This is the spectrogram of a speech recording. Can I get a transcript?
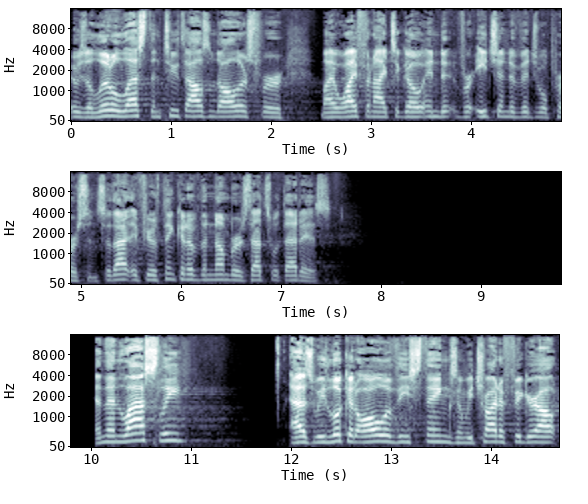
It was a little less than $2,000 for my wife and I to go into, for each individual person. So that, if you're thinking of the numbers, that's what that is. And then lastly, as we look at all of these things and we try to figure out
